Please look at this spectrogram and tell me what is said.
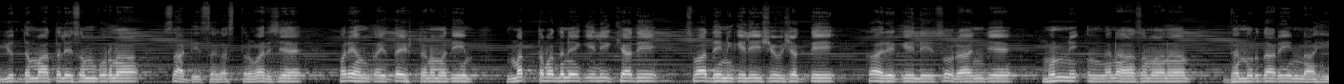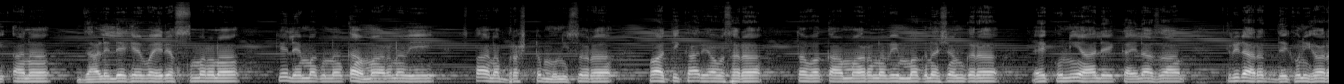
युद्ध मातले संपूर्ण। साठी सहस्त्र वर्षे पर्यंक तैष्टनमती मत्तमदने केली ख्याती। स्वाधीन केली शिवशक्ती। कार्य केले सुरांजे मुन्नी अंगना समान। धनुर्धारी नाही आन। जाळी लेखे वैरस्मरण केले मग्न कामार नवी। स्थानभ्रष्ट मुनिसर मुनीसर पाती कार्य तव कामार नवी शंकर ऐकुनी आले कैलासा क्रीडारथ देखुनी हर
